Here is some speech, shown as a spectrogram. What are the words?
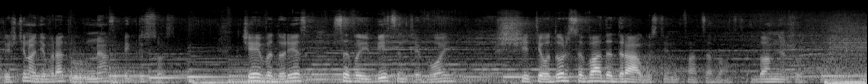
creștinul adevărat urmează pe Hristos. Ce vă doresc să vă iubiți între voi și Teodor să vadă dragoste în fața voastră. Doamne ajută!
